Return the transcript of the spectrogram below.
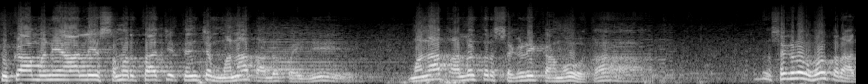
तुका म्हणे आले समर्थाचे त्यांच्या मनात आलं पाहिजे. मनात आलं तर सगळे कामं होतात. सगळं होत राहत.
